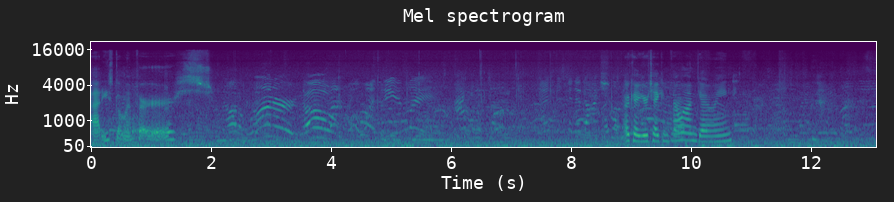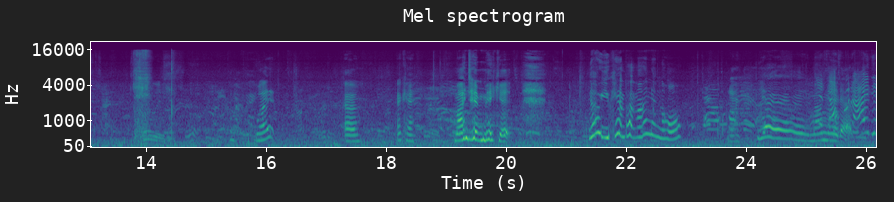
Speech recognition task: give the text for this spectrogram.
Addie's going first. Okay, you're taking first. Now I'm going. What? Oh, okay. Mine didn't make it. No, you can't put mine in the hole. Yay, mine made it. I did.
